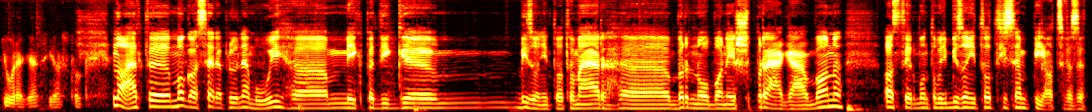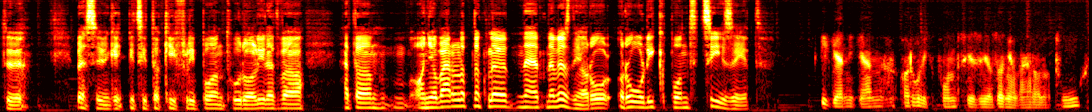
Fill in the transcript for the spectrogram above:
Jó reggelt, sziasztok! Na hát maga a szereplő nem új, mégpedig bizonyított már Brnóban és Prágában. Azt mondtam, hogy bizonyított, hiszen piacvezető. Beszéljünk egy picit a kifli.hu-ról, illetve a, hát a anyavállalatnak le, lehet nevezni a ro- rolik.cz-t. Igen, igen, a Rolik.cz az anyavállalatunk.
